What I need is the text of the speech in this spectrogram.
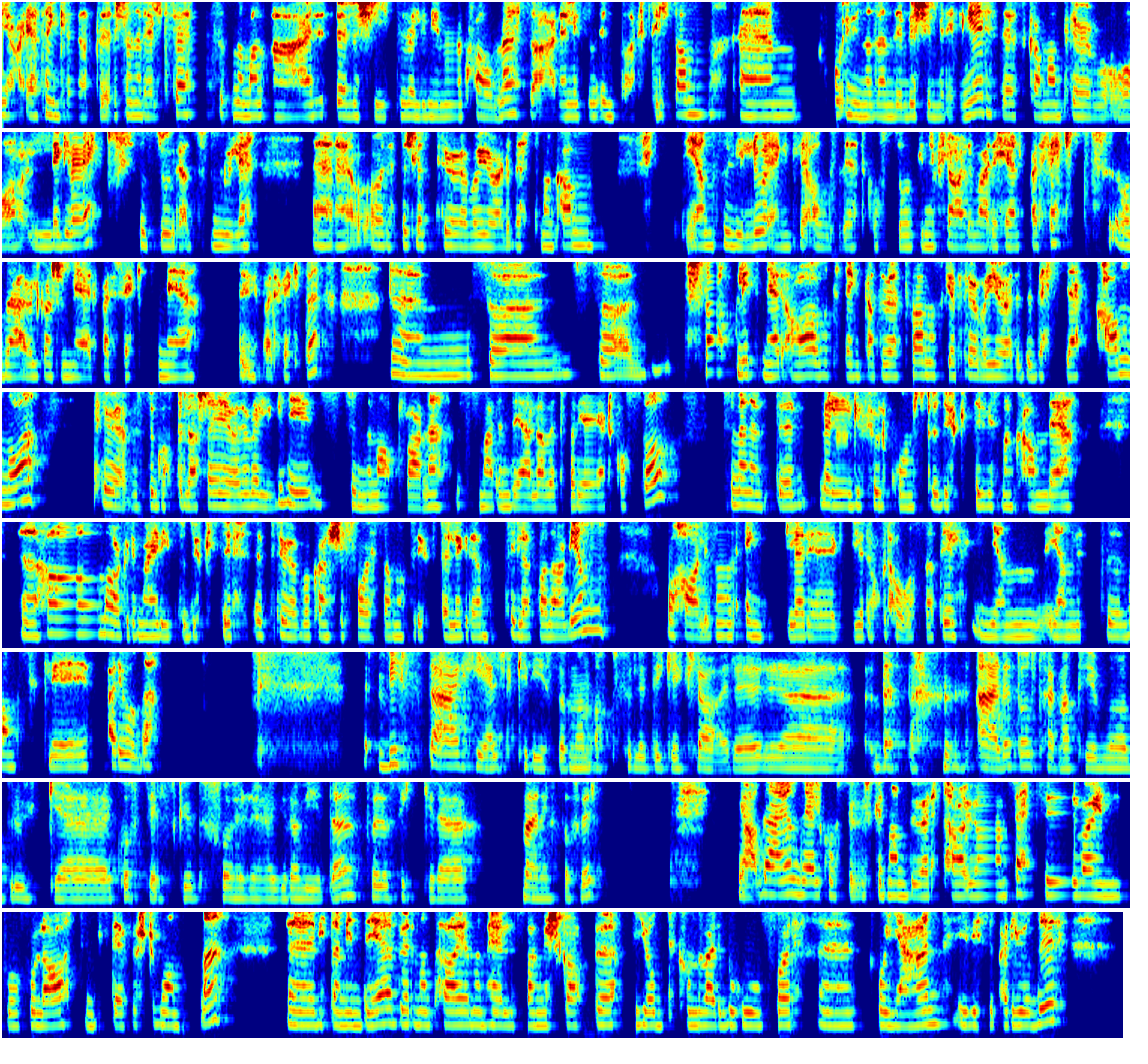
Ja, jeg tenker at generelt sett, når man er eller sliter veldig mye med kvalme, så er det en litt sånn unntakstilstand. Um, og unødvendige bekymringer det skal man prøve å legge vekk så stor grad som mulig. Uh, og rett og slett prøve å gjøre det beste man kan. Igjen så vil jo egentlig aldri et kosthold kunne klare å være helt perfekt, og det er vel kanskje mer perfekt med det uperfekte. Um, så, så, slapp litt mer av og tenk at du vet hva, nå skal jeg prøve å gjøre det beste jeg kan nå prøve så godt det lar seg gjøre å velge de sunne matvarene som er en del av et variert kosthold. Som jeg nevnte, velge fullkornsprodukter hvis man kan det. Eh, ha magre meieriprodukter. Prøve å kanskje få i seg noe frukt eller grønt i løpet av dagen. Og ha litt sånn enkle regler å forholde seg til i en, i en litt vanskelig periode. Hvis det er helt krise og man absolutt ikke klarer uh, dette, er det et alternativ å bruke kosttilskudd for uh, gravide for å sikre næringsstoffer? Ja, det er jo en del kosttilskudd man bør ta uansett. Vi var inne på folat de første månedene. Uh, vitamin D bør man ta gjennom hele svangerskapet. Jod kan det være behov for, og jern i visse perioder.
